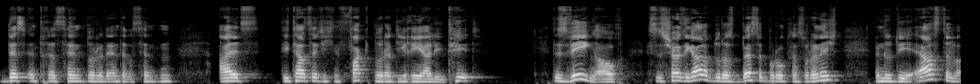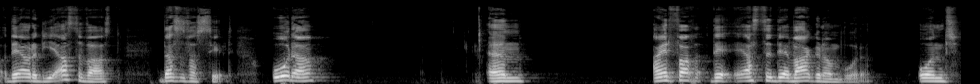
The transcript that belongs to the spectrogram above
des Interessenten oder der Interessenten als die tatsächlichen Fakten oder die Realität. Deswegen auch, es ist scheißegal, ob du das beste Produkt hast oder nicht, wenn du die erste, der oder die erste warst, das ist was zählt. Oder ähm, einfach der erste, der wahrgenommen wurde. Und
